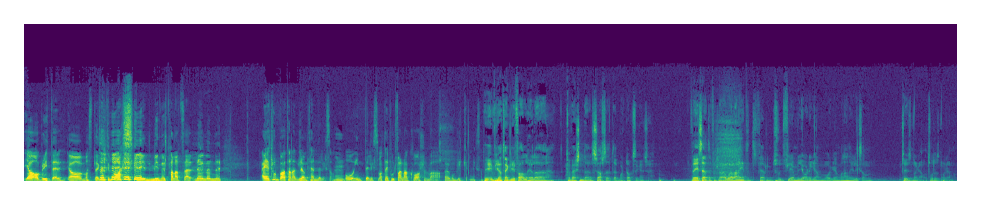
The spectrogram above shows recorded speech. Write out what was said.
Jag avbryter. Jag måste gå tillbaks i min minnespalats här. Nej men, jag tror bara att han hade glömt henne liksom. Mm. Och inte liksom att han fortfarande har kvar själva ögonblicken liksom. För jag tänker ifall hela Confession Dial-tjafset är borta också kanske. För det är sättet att förklara, well, han är inte fem, flera miljarder gammal, gammal, han är liksom tusen år gammal, 2000 år gammal.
